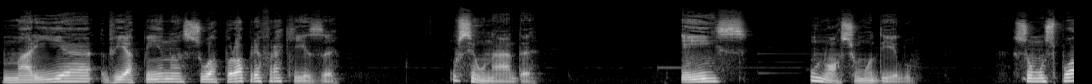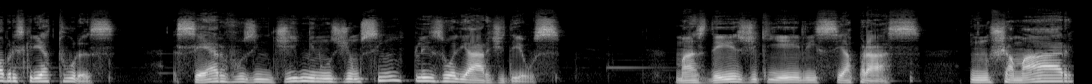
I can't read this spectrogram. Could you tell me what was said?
Maria vê apenas sua própria fraqueza, o seu nada. Eis o nosso modelo. Somos pobres criaturas, servos indignos de um simples olhar de Deus mas desde que ele se apraz em nos chamar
